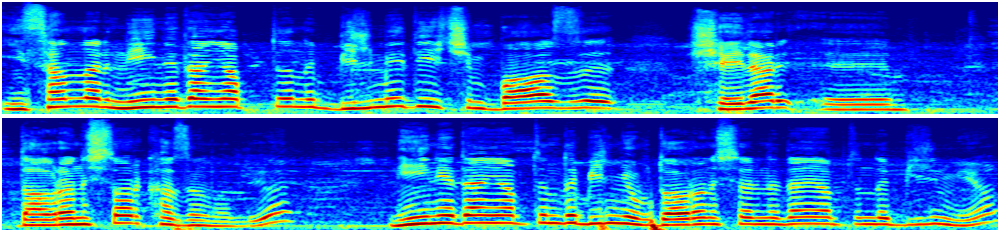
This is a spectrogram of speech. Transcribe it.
İnsanlar neyi neden yaptığını bilmediği için bazı şeyler, e, davranışlar kazanılıyor. Neyi neden yaptığını da bilmiyor. Bu davranışları neden yaptığını da bilmiyor.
